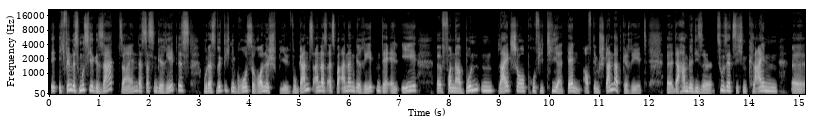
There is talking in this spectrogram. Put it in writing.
ich finde, es muss hier gesagt sein, dass das ein Gerät ist, wo das wirklich eine große Rolle spielt, wo ganz anders als bei anderen Geräten der LE äh, von einer bunten Lightshow profitiert. Denn auf dem Standardgerät, äh, da haben wir diese zusätzlichen kleinen äh,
